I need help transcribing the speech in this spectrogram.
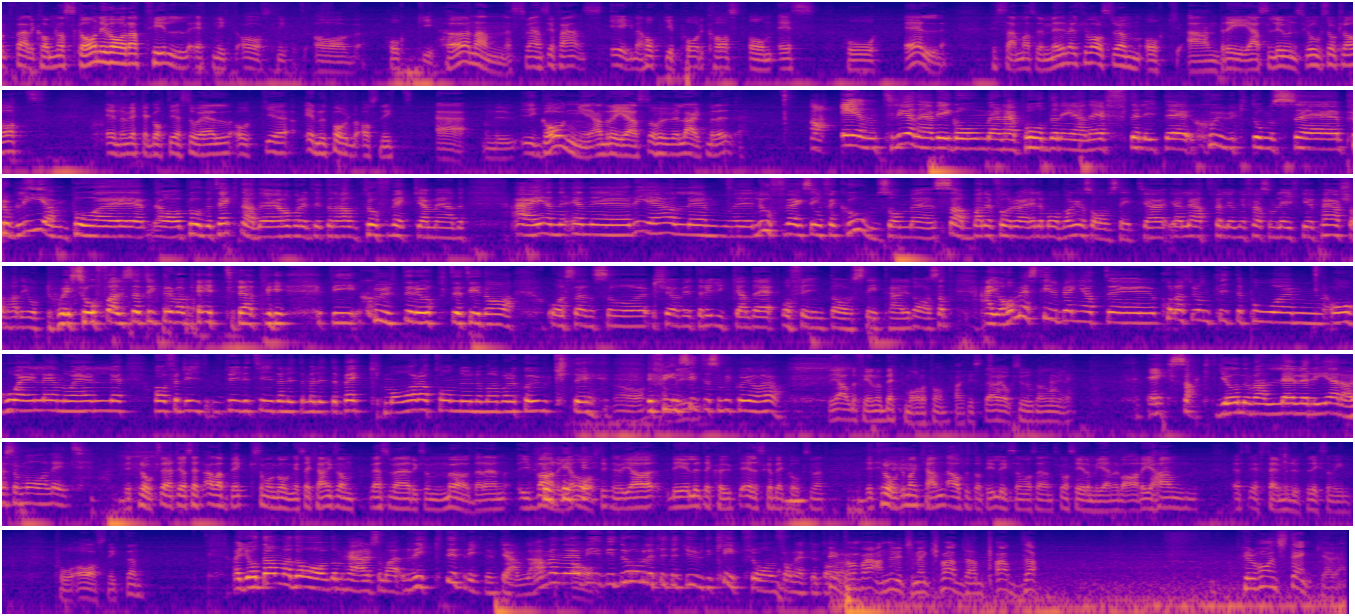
varmt välkomna ska ni vara till ett nytt avsnitt av Hockeyhörnan, svenska fans egna hockeypodcast om SHL. Tillsammans med mig Melker Wahlström och Andreas Lundskog såklart. Ännu en vecka gått i SHL och eh, ännu ett poddavsnitt är nu igång. Andreas, och hur är läget med dig? Ja, äntligen är vi igång med den här podden igen efter lite sjukdomsproblem på, eh, ja, på undertecknad. Det har varit en liten halvtuff vecka med Nej, en, en eh, rejäl eh, luftvägsinfektion som sabbade förra, eller måndagens avsnitt. Jag, jag lät väl ungefär som Leif GW Persson hade gjort då i så fall. Så jag tyckte det var bättre att vi, vi skjuter upp det till idag. Och sen så kör vi ett rykande och fint avsnitt här idag. Så att, nej, jag har mest tillbringat, eh, kollat runt lite på eh, AHL, NHL. Har fördrivit tiden lite med lite bäckmaraton nu när man har varit sjuk. Det, Ja, det finns det, inte så mycket att göra. Det är aldrig fel med bäckmaraton faktiskt. Det har jag också gjort några gånger. Exakt, Gunvald levererar som vanligt. Det tråkiga är att jag har sett alla Beck så många gånger så jag kan liksom vem som är liksom mördaren i varje avsnitt nu. Jag, det är lite sjukt, jag älskar Beck också men det är tråkigt man kan allt utan till liksom och sen ska man se dem igen och bara, ah, det är han efter fem minuter liksom in på avsnitten. Ja, jag dammade av de här som var riktigt, riktigt gamla. Men eh, Ja. vi, vi drar väl ett litet ljudklipp från, från ett utav Nu dem. han ut som en kvaddad padda. Ska du ha en stänkare?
